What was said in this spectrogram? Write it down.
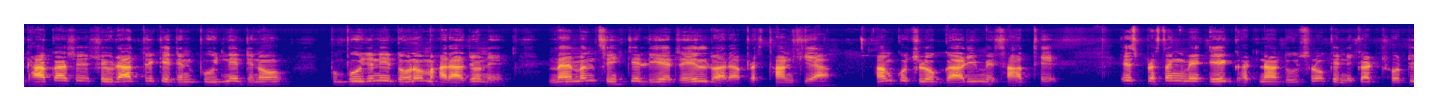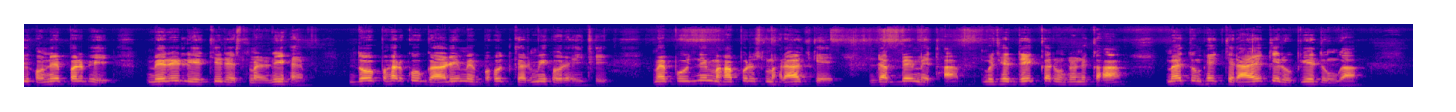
ढाका से शिवरात्रि के दिन पूजनी दिनों, पूजनी दोनों महाराजों ने मैमन सिंह के लिए रेल द्वारा प्रस्थान किया। हम कुछ लोग गाड़ी में साथ थे। इस प्रसंग में एक घटना दूसरों के निकट छोटी होने पर भी मेरे लिए चिरस्मरणीय है। दोपहर को गाड़ी में बहुत गर्मी हो रही थी। मैं पूजनी महापुरुष महाराज के डब्बे में था। मुझे देखकर उन्होंने कहा, मैं तुम्हें किराए के रुपये दूँगा।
